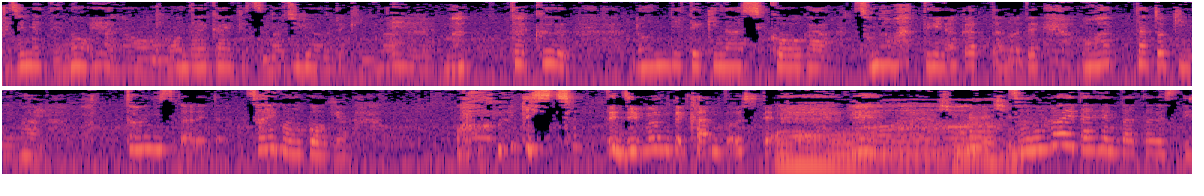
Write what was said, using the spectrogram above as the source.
初めての,、あの問題解決の授業の時には、全く論理的な思考が備わっていなかったので終わった時には本当に疲れた。最後の講義は大泣きしちゃって自分で感動して、えー、それはすごい。そのぐらい大変だったです。1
